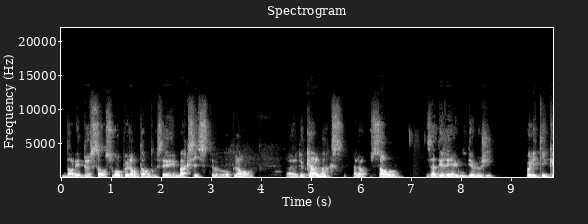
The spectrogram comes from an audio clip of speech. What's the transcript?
dans les deux sens où on peut l'entendre, c'est marxiste au plan de Karl Marx, alors sans adhérer à une idéologie politique,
